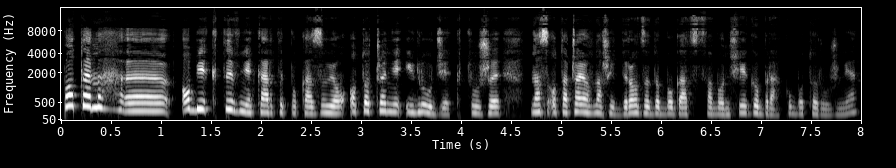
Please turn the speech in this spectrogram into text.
Potem e, obiektywnie karty pokazują otoczenie i ludzie, którzy nas otaczają w naszej drodze do bogactwa bądź jego braku, bo to różnie.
